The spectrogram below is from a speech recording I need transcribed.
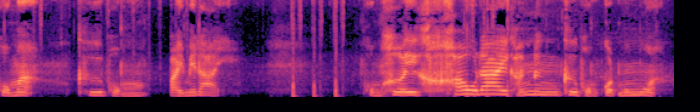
ผมอะคือผมไปไม่ได้ ผมเคยเข้าได้ครั้งหนึ่งคือผมกดมั่วๆ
